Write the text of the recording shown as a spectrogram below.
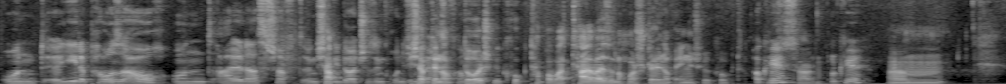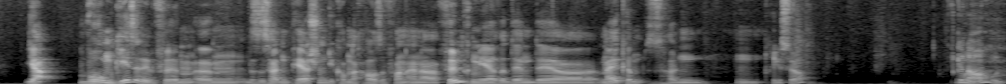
und äh, jede Pause auch und all das schafft irgendwie hab- die deutsche Synchro nicht Ich habe den auf. Deutsch geguckt, habe aber teilweise nochmal Stellen auf Englisch geguckt. Okay. Muss ich sagen. Okay. Ähm, ja, worum geht es in dem Film? Ähm, das ist halt ein Pärchen, die kommen nach Hause von einer Filmpremiere, denn der Malcolm, das ist halt ein, ein Regisseur. Genau. Und, und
